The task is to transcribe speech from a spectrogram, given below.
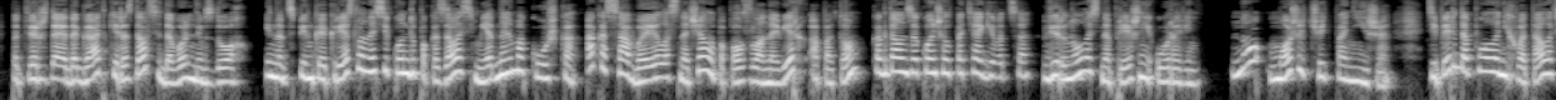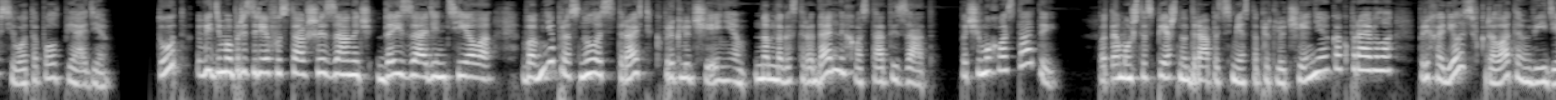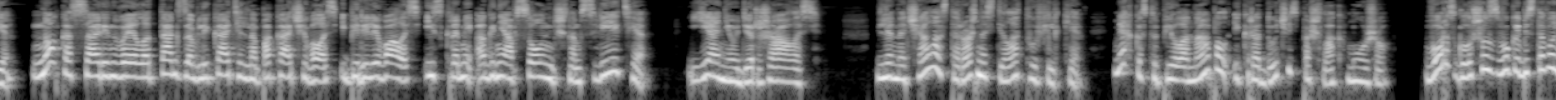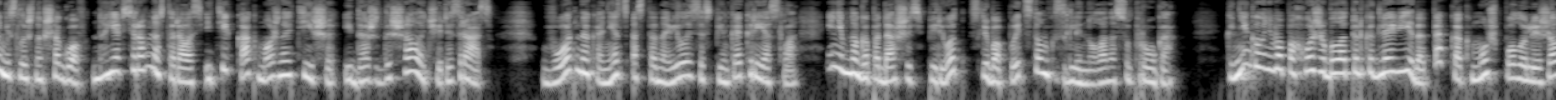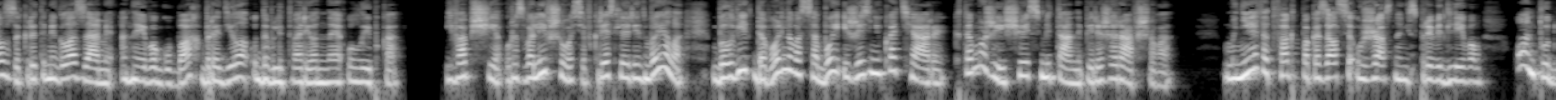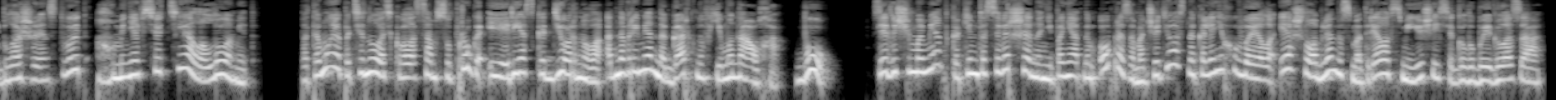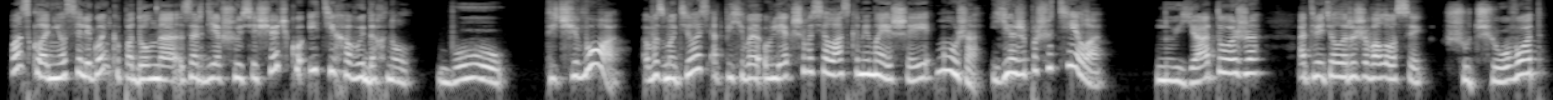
Подтверждая догадки, раздался довольный вздох и над спинкой кресла на секунду показалась медная макушка, а коса Вейла сначала поползла наверх, а потом, когда он закончил подтягиваться, вернулась на прежний уровень. Ну, может, чуть пониже. Теперь до пола не хватало всего-то полпяди. Тут, видимо, презрев уставшее за ночь, да и за день тело, во мне проснулась страсть к приключениям на многострадальный хвостатый зад. Почему хвостатый? Потому что спешно драпать с места приключения, как правило, приходилось в крылатом виде. Но коса Ринвейла так завлекательно покачивалась и переливалась искрами огня в солнечном свете, я не удержалась. Для начала осторожно сняла туфельки, мягко ступила на пол и, крадучись, пошла к мужу. Вор сглушил звук и без того неслышных шагов, но я все равно старалась идти как можно тише и даже дышала через раз – вот, наконец, остановилась за спинкой кресла и, немного подавшись вперед, с любопытством взглянула на супруга. Книга у него, похоже, была только для вида, так как муж полулежал с закрытыми глазами, а на его губах бродила удовлетворенная улыбка. И вообще, у развалившегося в кресле Ринвейла был вид довольного собой и жизнью котяры, к тому же еще и сметаны пережиравшего. Мне этот факт показался ужасно несправедливым. Он тут блаженствует, а у меня все тело ломит. Потому я потянулась к волосам супруга и резко дернула, одновременно гаркнув ему на ухо. «Бу!». В следующий момент каким-то совершенно непонятным образом очутилась на коленях у Вейла и ошеломленно смотрела в смеющиеся голубые глаза. Он склонился, легонько подул на зардевшуюся щечку и тихо выдохнул. «Бу!». «Ты чего?» – возмутилась, отпихивая увлекшегося ласками моей шеи мужа. «Я же пошутила!» «Ну я тоже!» – ответил рыжеволосый. «Шучу вот!»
